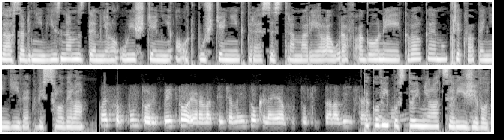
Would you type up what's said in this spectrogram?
Zásadní význam zde mělo ujištění o odpuštění, které sestra Marie Laura v agonii k velkému překvapení dívek vyslovila. Takový postoj měla celý život.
